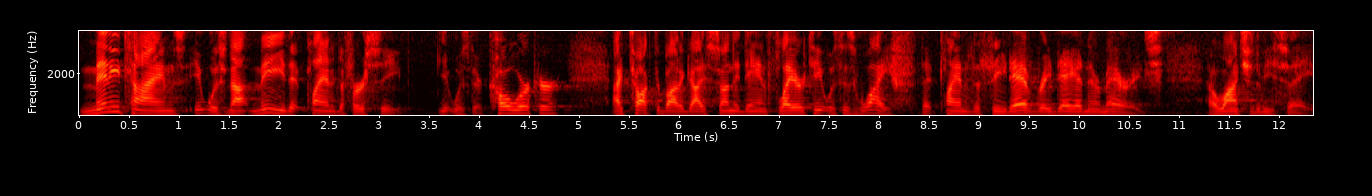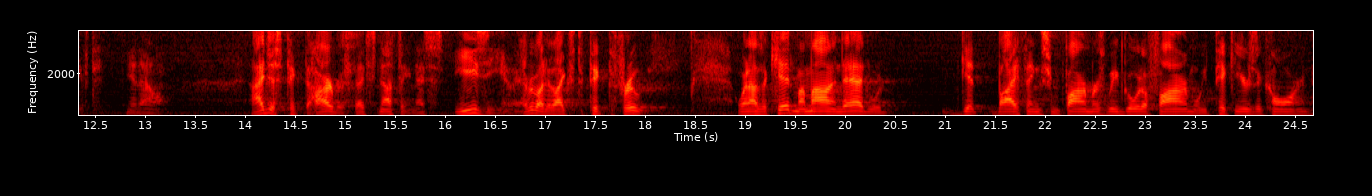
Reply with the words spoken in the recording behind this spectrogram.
many times it was not me that planted the first seed. It was their coworker. I talked about a guy Sunday, Dan Flaherty. It was his wife that planted the seed every day in their marriage. I want you to be saved, you know. I just pick the harvest. That's nothing. That's easy. Everybody likes to pick the fruit. When I was a kid, my mom and dad would get buy things from farmers. We'd go to a farm. We'd pick ears of corn,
